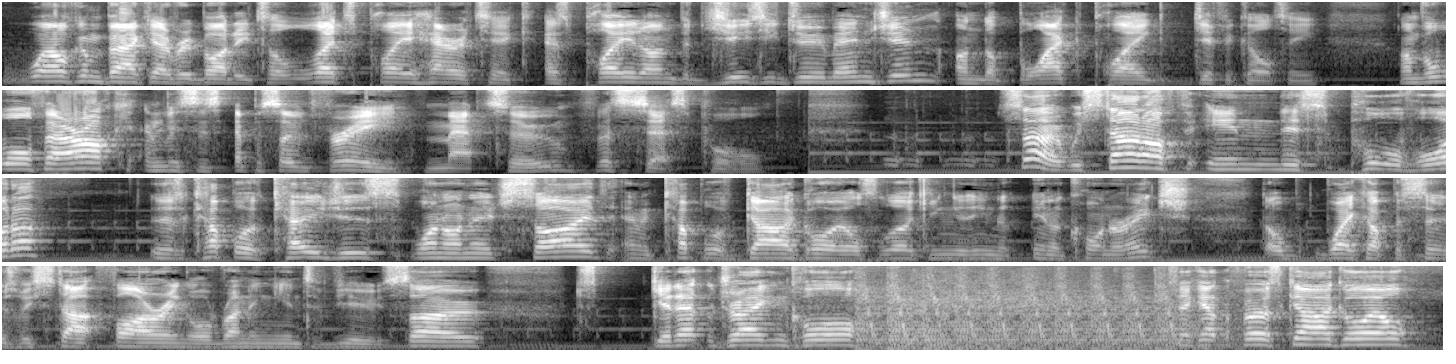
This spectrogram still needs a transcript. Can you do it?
Welcome back everybody to Let's Play Heretic as played on the GZDoom engine on the Black Plague difficulty. I'm the Wolf Arokh and this is episode 3, map 2, the cesspool. So, we start off in this pool of water. There's a couple of cages, one on each side, and a couple of gargoyles lurking in in a corner each. They'll wake up as soon as we start firing or running into view. So, just get out the Dragon Claw, take out the first gargoyle,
